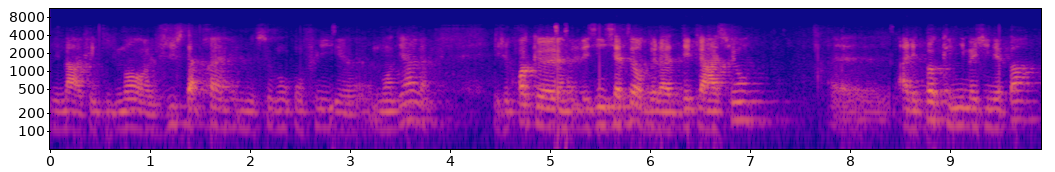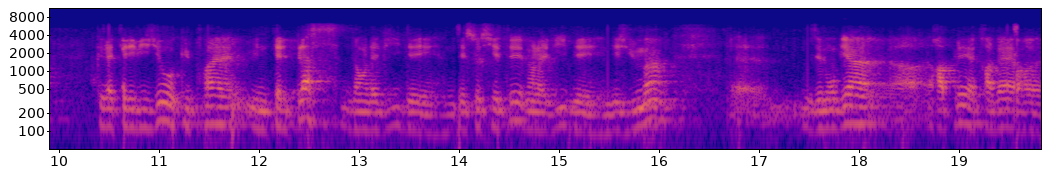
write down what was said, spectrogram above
démarre effectivement juste après le second conflit euh, mondial. Et je crois que les initiateurs de la déclaration, euh, à l'époque, n'imaginaient pas que la télévision occuperait une telle place dans la vie des, sociétés, dans la vie des humains. Euh, nous aimons bien rappeler à travers euh,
